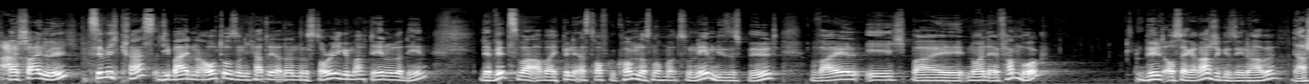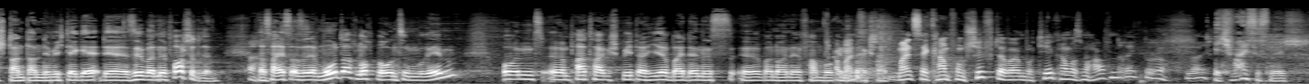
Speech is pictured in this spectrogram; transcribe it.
Wahrscheinlich. Ziemlich krass, die beiden Autos. Und ich hatte ja dann eine Story gemacht, den oder den. Der Witz war aber, ich bin erst drauf gekommen, das nochmal zu nehmen, dieses Bild, weil ich bei 911 Hamburg Bild aus der Garage gesehen habe. Da stand dann nämlich der, der silberne Porsche drin. Das heißt also, der Montag noch bei uns in Bremen und äh, ein paar Tage später hier bei Dennis äh, bei 911 Hamburg in der Werkstatt. Meinst du, der kam vom Schiff, der war importiert, kam aus dem Hafen direkt oder vielleicht? Ich weiß es nicht.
